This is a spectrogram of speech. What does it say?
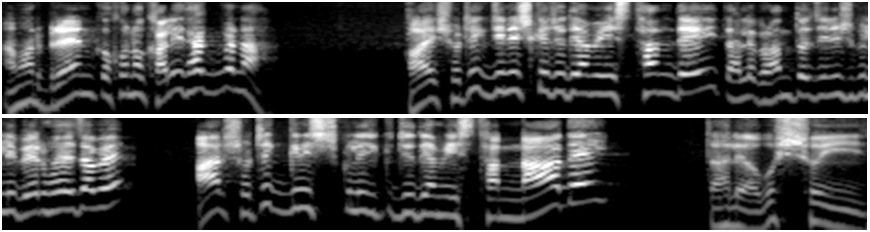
আমার ব্রেন কখনো খালি থাকবে না। হয় সঠিক জিনিসকে যদি আমি স্থান দেই, তাহলে ভ্রান্ত জিনিসগুলি বের হয়ে যাবে। আর সঠিক জিনিসগুলি যদি আমি স্থান না দেই, তাহলে অবশ্যই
